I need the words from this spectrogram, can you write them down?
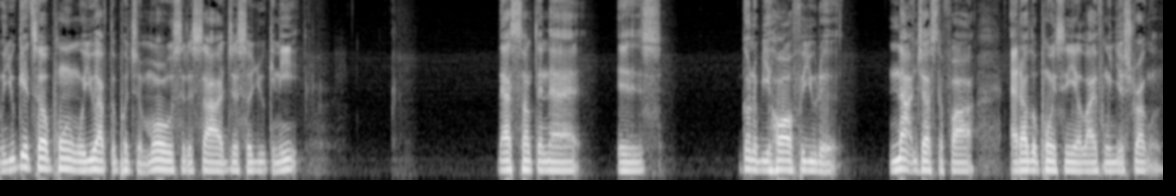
when you get to a point where you have to put your morals to the side just so you can eat, that's something that is going to be hard for you to not justify at other points in your life when you're struggling.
